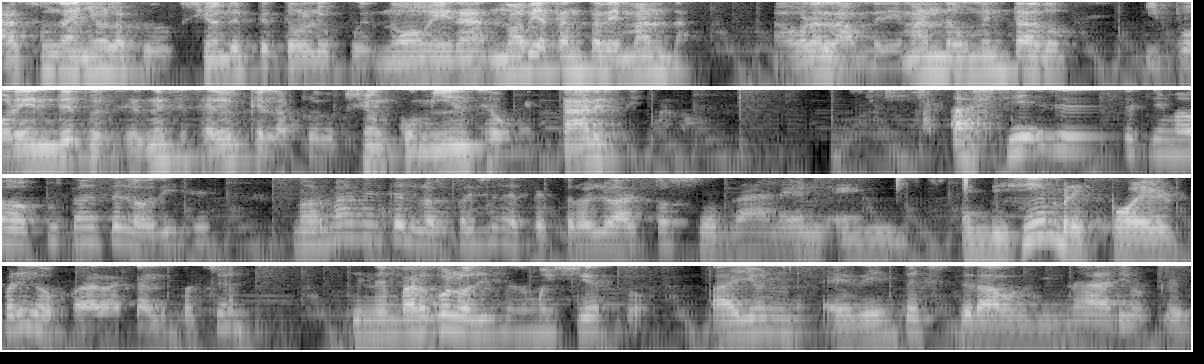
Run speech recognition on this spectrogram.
hace un año la producción de petróleo pues no era, no había tanta demanda. Ahora la demanda ha aumentado y por ende pues es necesario que la producción comience a aumentar, estimado. Así es, estimado, justamente lo dices. Normalmente los precios de petróleo altos se dan en, en, diciembre por el frío para la calefacción. Sin embargo, lo dices muy cierto. Hay un evento extraordinario que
